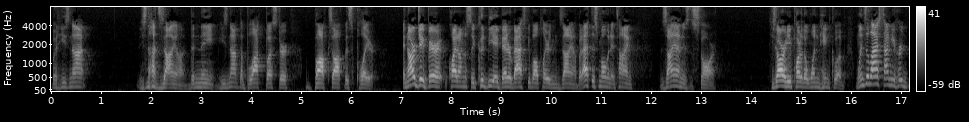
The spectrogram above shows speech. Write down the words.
but he's not he's not Zion, the name. He's not the blockbuster box office player. And RJ Barrett, quite honestly, could be a better basketball player than Zion, but at this moment in time, Zion is the star. He's already part of the one name club. When's the last time you heard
